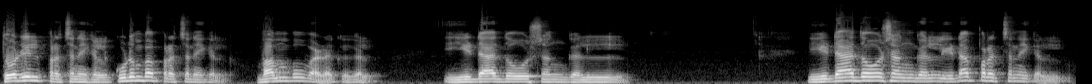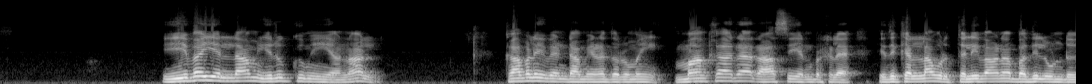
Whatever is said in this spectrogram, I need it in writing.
தொழில் பிரச்சனைகள் குடும்ப பிரச்சனைகள். வம்பு வழக்குகள் இடதோஷங்கள். இடதோஷங்கள் இடப்பிரச்சனைகள். இவையெல்லாம் இருக்குமேயானால் கவலை வேண்டாம் எனதொருமை. மகர ராசி என்பர்களே இதுக்கெல்லாம் ஒரு தெளிவான பதில் உண்டு.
